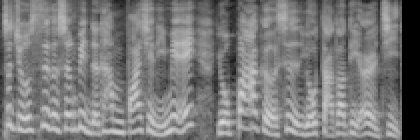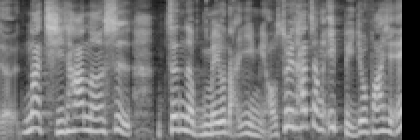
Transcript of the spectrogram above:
这九十四个生病的，他们发现里面哎有八个是有打到第二剂的，那其他呢是真的没有打疫苗，所以他这样一比就发现，哎，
